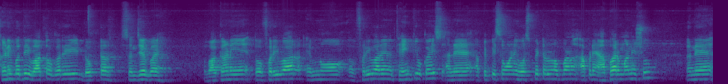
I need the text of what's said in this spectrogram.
ઘણી બધી વાતો કરી ડૉક્ટર સંજયભાઈ વાઘાણીએ. તો ફરીવાર એમનો, ફરીવાર એને થેન્ક યુ કહીશ અને આ પીપી સવાણી હોસ્પિટલનો પણ આપણે આભાર માનીશું. અને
